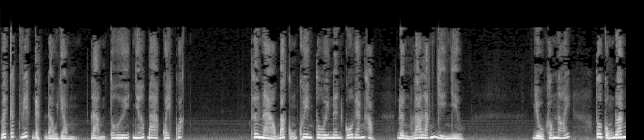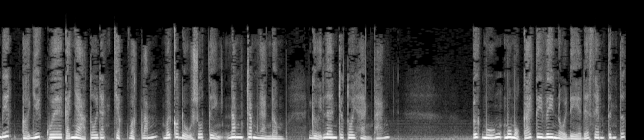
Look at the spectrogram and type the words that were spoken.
với cách viết gạch đầu dòng làm tôi nhớ ba quay quắt. Thư nào ba cũng khuyên tôi nên cố gắng học, đừng lo lắng gì nhiều. Dù không nói, tôi cũng đoán biết ở dưới quê cả nhà tôi đang chật vật lắm mới có đủ số tiền 500.000 đồng gửi lên cho tôi hàng tháng. Ước muốn mua một cái tivi nội địa để xem tin tức,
